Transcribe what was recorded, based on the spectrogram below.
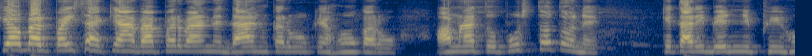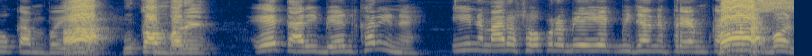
કે અમારે પૈસા ક્યાં વાપરવા દાન કરવું કે શું કરવું? હમણાં તું પૂછતો તો ને કે તારી બેનની ફી હું કામ ભરી? હા હું કામ ભરે? એ તારી બેન ખરી ને? ઈ ને મારો છોકરો બે એકબીજાને પ્રેમ કરે બોલ.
